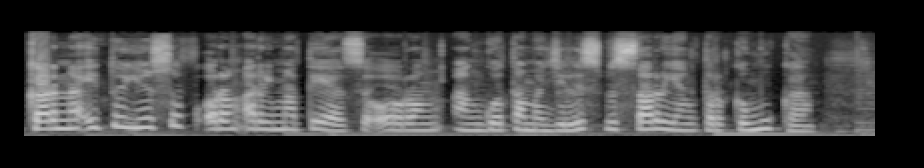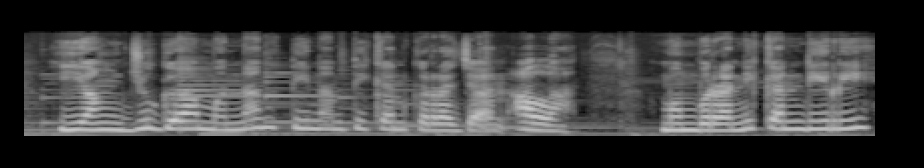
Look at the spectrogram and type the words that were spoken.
karena itu Yusuf orang Arimatea, seorang anggota majelis besar yang terkemuka, yang juga menanti-nantikan kerajaan Allah, memberanikan diri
